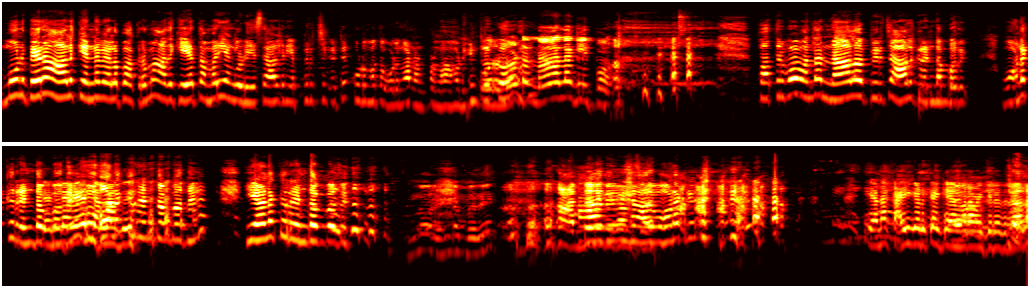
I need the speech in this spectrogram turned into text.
மூணு பேரும் ஆளுக்கு என்ன வேலை பார்க்குறோமோ அதுக்கு ஏற்ற மாதிரி எங்களுடைய சேலரியை பிரிச்சுக்கிட்டு குடும்பத்தை ஒழுங்காக நடத்தலாம் அப்படின்ட்டு ஒரு நோட்டை நாளா கிழிப்போம். பத்து ரூபாய் வந்தா நாலா பிரிச்சு ஆளுக்கு ரெண்டம்பது. உனக்கு ரெண்டம்பது. உனக்கு ரெண்டம்பது. எனக்கு ரெண்டம்பது. உனக்கு. ஏன்னா கை கடுக்க கேமரா வைக்கிறதுனால.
